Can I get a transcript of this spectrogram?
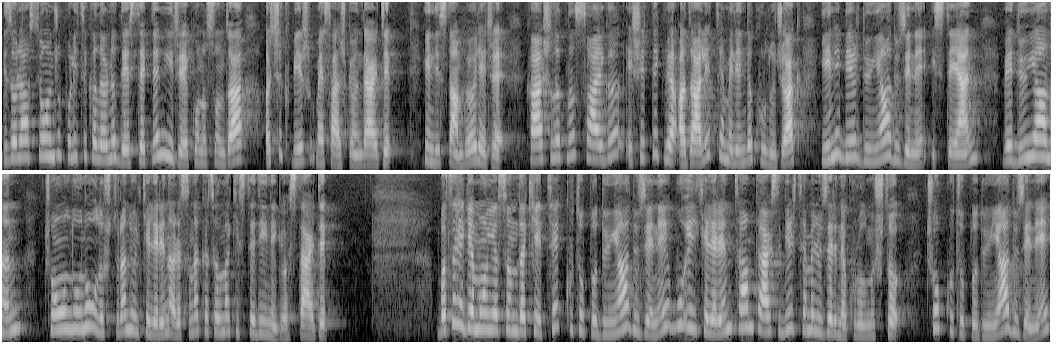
izolasyoncu politikalarını desteklemeyeceği konusunda açık bir mesaj gönderdi. Hindistan böylece karşılıklı saygı, eşitlik ve adalet temelinde kurulacak yeni bir dünya düzeni isteyen ve dünyanın çoğunluğunu oluşturan ülkelerin arasına katılmak istediğini gösterdi. Batı hegemonyasındaki tek kutuplu dünya düzeni bu ilkelerin tam tersi bir temel üzerine kurulmuştu. Çok kutuplu dünya düzeni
